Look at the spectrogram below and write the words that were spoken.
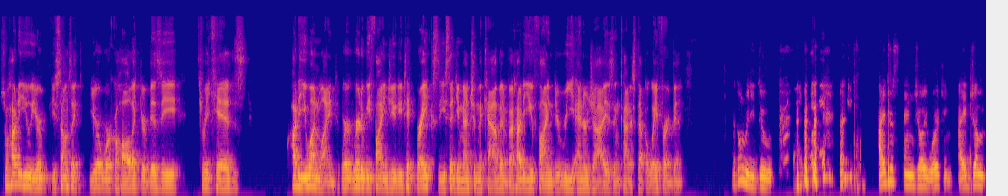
So how do you? You're you sounds like you're a workaholic. You're busy. Three kids how do you unwind? Where where do we find you? Do you take breaks? You said you mentioned the cabin, but how do you find to re-energize and kind of step away for a bit? I don't really do. I, just enjoy working. I jump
